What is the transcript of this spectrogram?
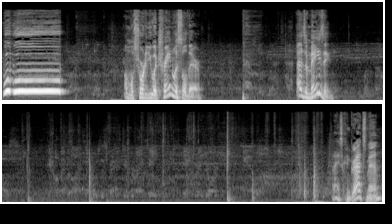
Woo woo! Almost shorted you a train whistle there. That's amazing. Nice. Congrats, man.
